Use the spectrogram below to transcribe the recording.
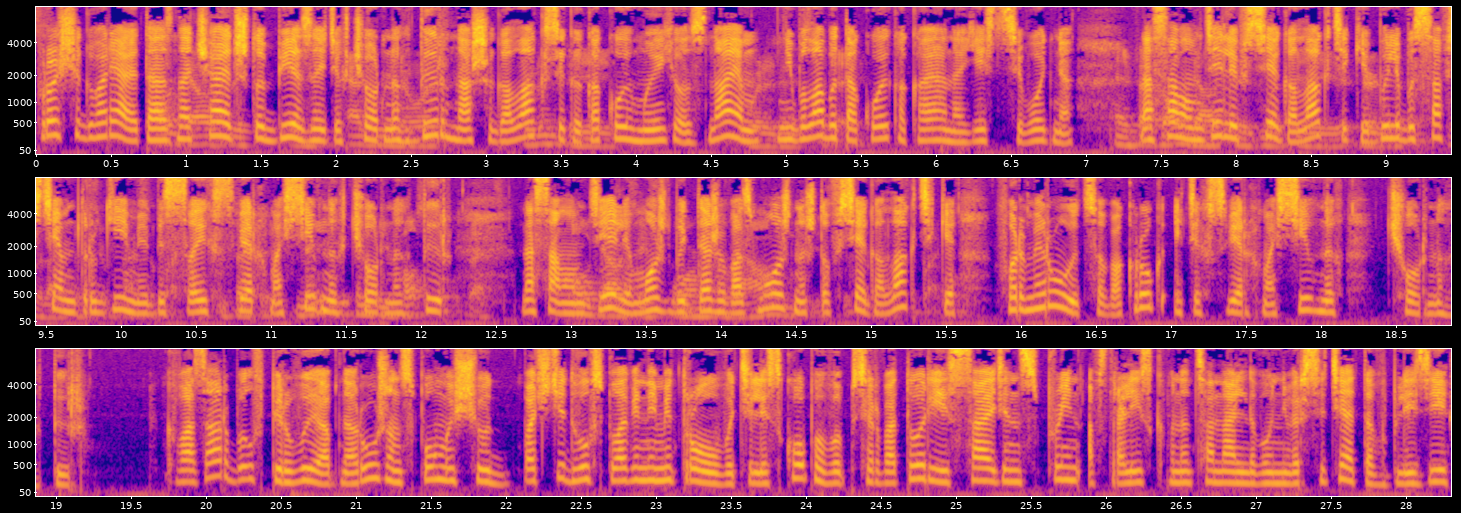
Проще говоря, это означает, что без этих черных дыр наша галактика, какой мы ее знаем, не была бы такой, какая она есть сегодня. На самом деле все галактики были бы совсем другими без своих сверхмассивных черных дыр. На самом деле, может быть даже возможно, что все галактики формируются вокруг этих сверхмассивных черных дыр. Квазар был впервые обнаружен с помощью почти двух с половиной метрового телескопа в обсерватории Сайдин Сприн Австралийского национального университета вблизи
